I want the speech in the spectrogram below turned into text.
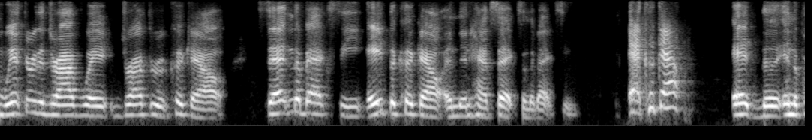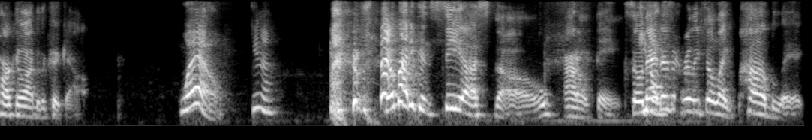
went through the driveway drive through a cookout sat in the back seat ate the cookout and then had sex in the back seat. At cookout. at the in the parking lot of the cookout. Well, you know. nobody could see us though i don't think. So You that don't- doesn't really feel like public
